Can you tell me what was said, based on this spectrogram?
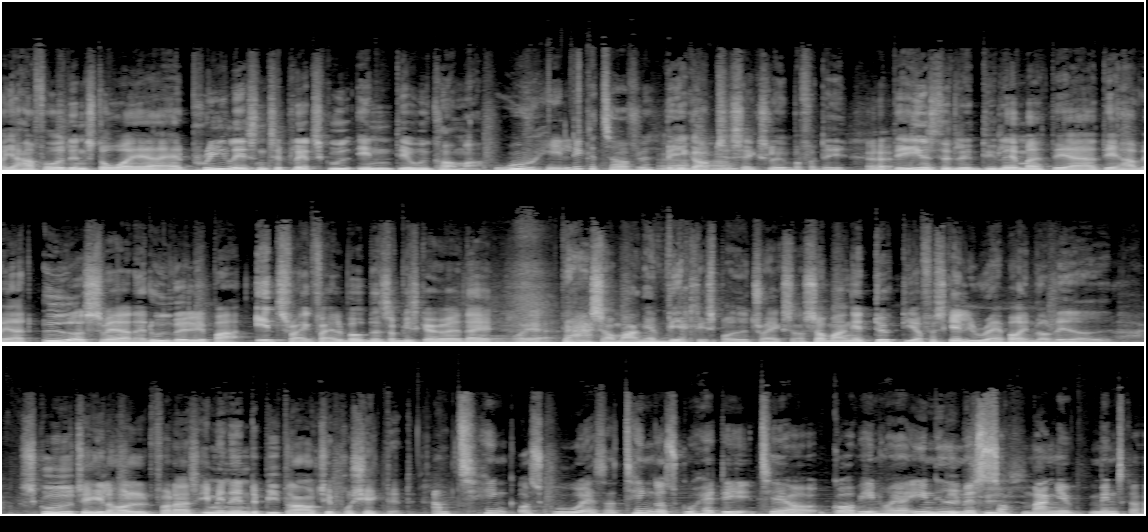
Og jeg har fået den store ære af at pre-listen til Pletskud, inden det udkommer. Uh, heldig kartoffel. Big up til seks løber for det. Det eneste dilemma, det er, at det har været yderst svært at udvælge bare et track fra albumet, som vi skal høre i dag. Åh, ja. Der er så mange virkelig sprøde tracks, og så mange dygtige og forskellige rapper involveret. Skud ud til hele holdet for deres eminente bidrag til projektet. Om tænk at skulle, altså, tænk at skulle have det til at gå op i en højere enhed med så mange mennesker.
